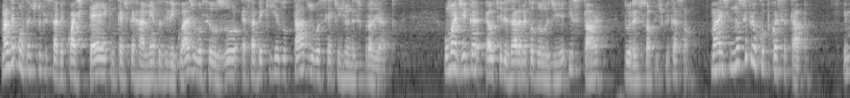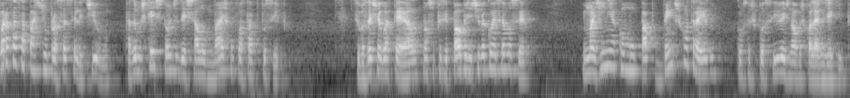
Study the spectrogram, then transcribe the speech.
Mais importante do que saber quais técnicas, ferramentas e linguagens você usou é saber que resultados você atingiu nesse projeto. Uma dica é utilizar a metodologia STAR durante sua explicação. Mas não se preocupe com essa etapa. Embora faça parte de um processo seletivo, fazemos questão de deixá-lo o mais confortável possível. Se você chegou até ela, nosso principal objetivo é conhecer você. Imagine-a como um papo bem descontraído com seus possíveis novos colegas de equipe.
